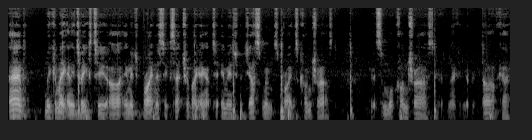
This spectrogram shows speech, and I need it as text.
And we can make any tweaks to our image brightness, etc. by going up to image adjustments, brightness contrast, give it some more contrast, make it a little bit darker.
